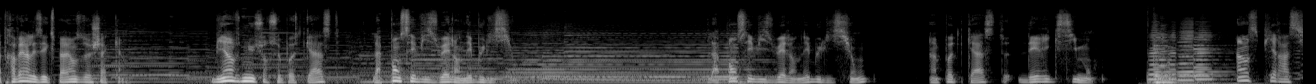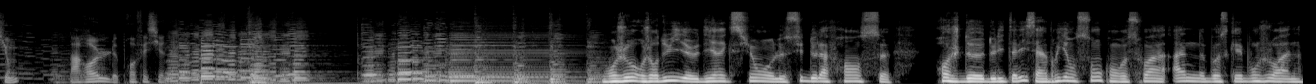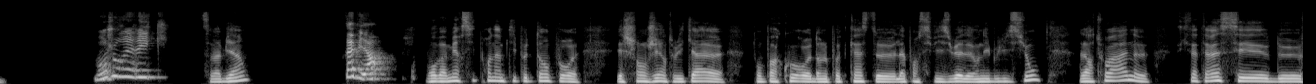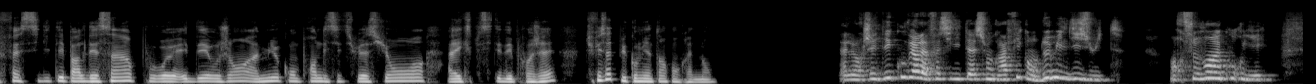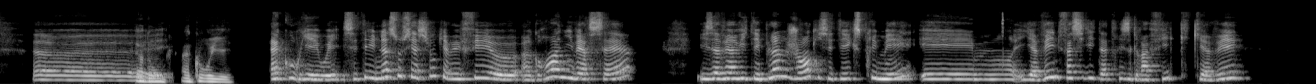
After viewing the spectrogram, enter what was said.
à travers les expériences de chacun. Bienvenue sur ce podcast, La pensée visuelle en ébullition. La pensée visuelle en ébullition, un podcast d'Éric Simon. Inspiration, parole de professionnel. Bonjour, aujourd'hui euh, direction le sud de la France, proche de, de l'Italie, c'est à Briançon qu'on reçoit Anne Bosquet. Bonjour Anne. Bonjour Eric. Ça va bien? Très bien. Bon, bah, merci de prendre un petit peu de temps pour euh, échanger, en tous les cas, euh, ton parcours euh, dans le podcast La pensée visuelle en ébullition. Alors, toi, Anne, ce qui t'intéresse, c'est de faciliter par le dessin pour aider aux gens à mieux comprendre des situations, à expliciter des projets. Tu fais ça depuis combien de temps concrètement? Alors, j'ai découvert la facilitation graphique en 2018 en recevant un courrier. Euh... Ah donc, un courrier. Un courrier, oui. C'était une association qui avait fait un grand anniversaire ils avaient invité plein de gens qui s'étaient exprimés et hum, il y avait une facilitatrice graphique qui avait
